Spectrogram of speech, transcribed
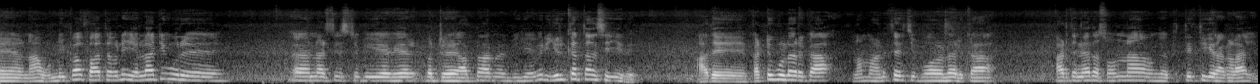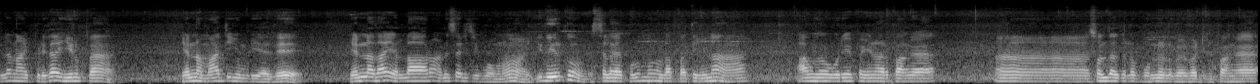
ஏன் நான் உன்னிப்பாக பார்த்தவரையும் எல்லாத்தையும் ஒரு narcissist behaviour but abnormal behaviour இருக்கத்தான் செய்யுது. அது கட்டுக்குள்ளே இருக்கா? நம்ம அனுசரித்து போகிறத இருக்கா? அடுத்த நேரம் சொன்னால் அவங்க திருத்திக்கிறாங்களா? இல்லை நான் இப்படி தான் இருப்பேன். என்னை மாற்றிக்க முடியாது. என்ன தான் எல்லாரும் அனுசரித்து போகணும். இது இருக்கும். சில குடும்பங்களில் பார்த்திங்கன்னா அவங்க ஒரே பையனாக இருப்பாங்க. சொந்தத்தில் பொண்ணு கட்டியிருப்பாங்க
